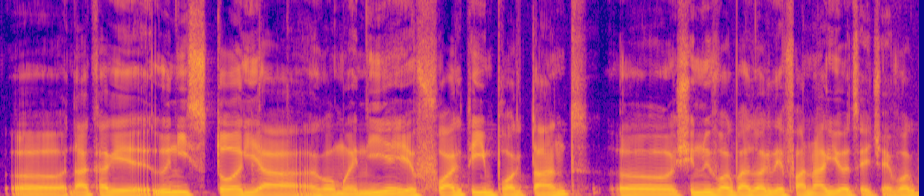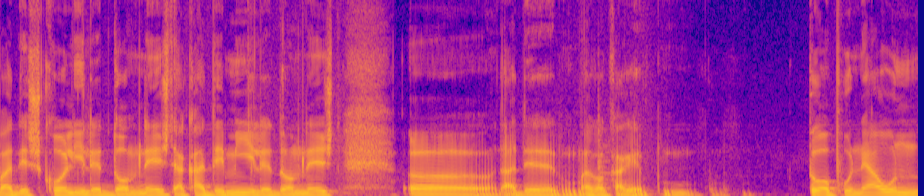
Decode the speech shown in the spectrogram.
uh, da, care în istoria României e foarte important uh, și nu e vorba doar de fanarioți aici, e vorba de școlile domnești, de academiile domnești, uh, da, de, mă rog, care propunea un,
